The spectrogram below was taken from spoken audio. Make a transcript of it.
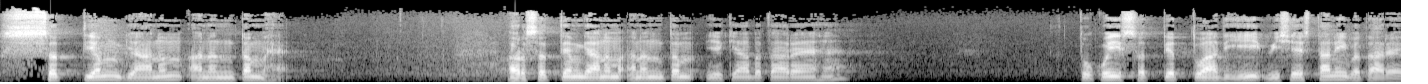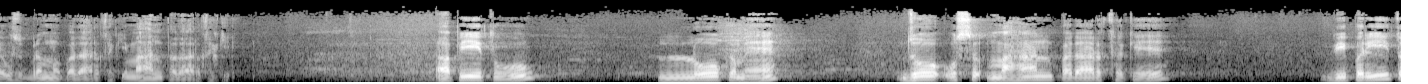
सत्यम ज्ञानम अनंतम है। और सत्यम ज्ञानम अनंतम ये क्या बता रहे हैं? तो कोई सत्यत्वादि विशेषता नहीं बता रहे उस ब्रह्म पदार्थ की, महान पदार्थ की। अपितु लोक में जो उस महान पदार्थ के विपरीत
